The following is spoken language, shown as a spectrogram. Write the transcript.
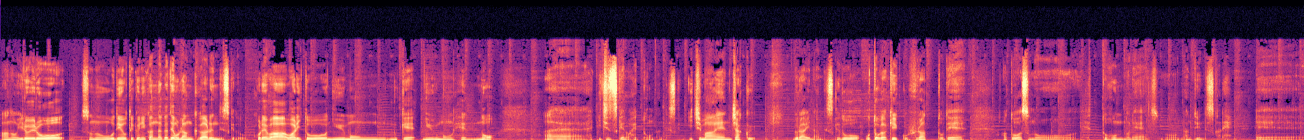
あの、いろいろ、そのオーディオテクニカの中でもランクがあるんですけど、これは割と入門向け、入門編の、えー位置づけのヘッドホンなんですけど、1万円弱ぐらいなんですけど、音が結構フラットで、あとはその、ヘッドホンのね、その、なんていうんですかね、えー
